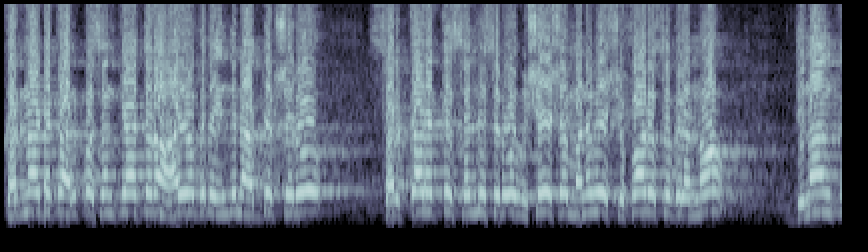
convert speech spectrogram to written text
ಕರ್ನಾಟಕ ಅಲ್ಪಸಂಖ್ಯಾತರ ಆಯೋಗದ ಹಿಂದಿನ ಅಧ್ಯಕ್ಷರು ಸರ್ಕಾರಕ್ಕೆ ಸಲ್ಲಿಸಿರುವ ವಿಶೇಷ ಮನವಿಯ ಶಿಫಾರಸುಗಳನ್ನು ದಿನಾಂಕ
